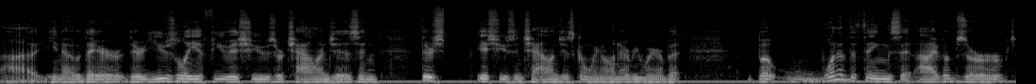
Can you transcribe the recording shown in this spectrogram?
Uh, you know, there there are usually a few issues or challenges, and there's issues and challenges going on everywhere. But but one of the things that I've observed,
